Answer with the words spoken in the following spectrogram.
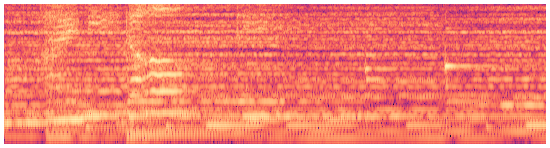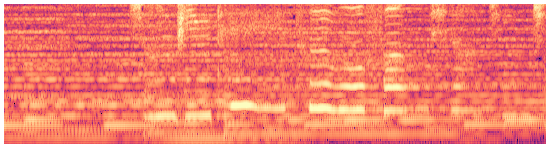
我爱你到底。生平第一次，我放下矜持，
